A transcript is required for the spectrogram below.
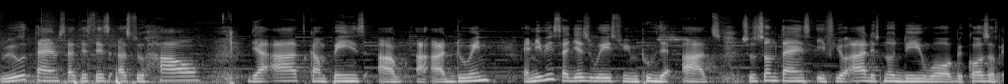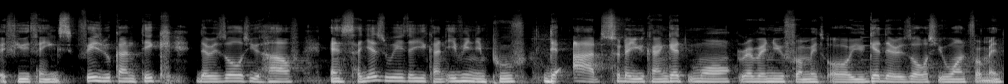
real time statistics as to how their ad campaigns are, are, are doing and even suggest ways to improve the ads. So sometimes if your ad is not doing well because of a few things, Facebook can take the results you have and suggest ways that you can even improve the ad so that you can get more revenue from it or you get the results you want from it.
